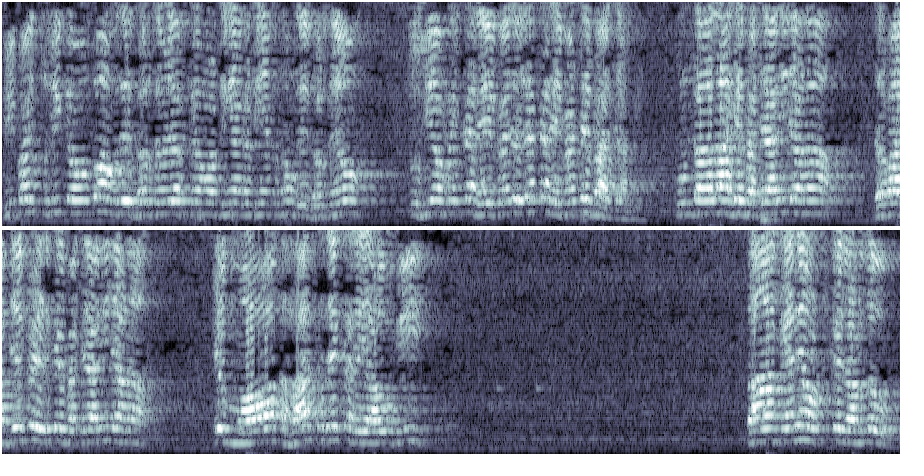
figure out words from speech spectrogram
ਵੀ ਭਾਈ ਤੁਸੀਂ ਕਿਉਂ ਭੌਂਕਦੇ ਫਿਰਦੇ ਹੋ, ਜਾਂ ਕਿਉਂ ਅੱਡੀਆਂ ਗੱਡੀਆਂ ਘਸਾਉਂਦੇ ਫਿਰਦੇ ਹੋ? ਤੁਸੀਂ ਆਪਣੇ ਘਰੇ ਬਹਿ ਜਾਓ, ਜਾਂ ਘਰੇ ਬੈਠੇ ਬਚ ਜਾਗੇ। ਕੁੰਡਾ ਲਾ ਕੇ ਬਚਿਆ ਨਹੀਂ ਜਾਣਾ, ਦਰਵਾਜ਼ੇ ਭੇਜ ਕੇ ਬਚਿਆ ਨਹੀਂ ਜਾਣਾ। ਇਹ ਮੌਤ ਹਰ ਕਦੇ ਘਰੇ ਆਊਗੀ। ਤਾਂ ਕਹਿੰਦੇ ਉੱਠ ਕੇ ਲੜ ਲਓ।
